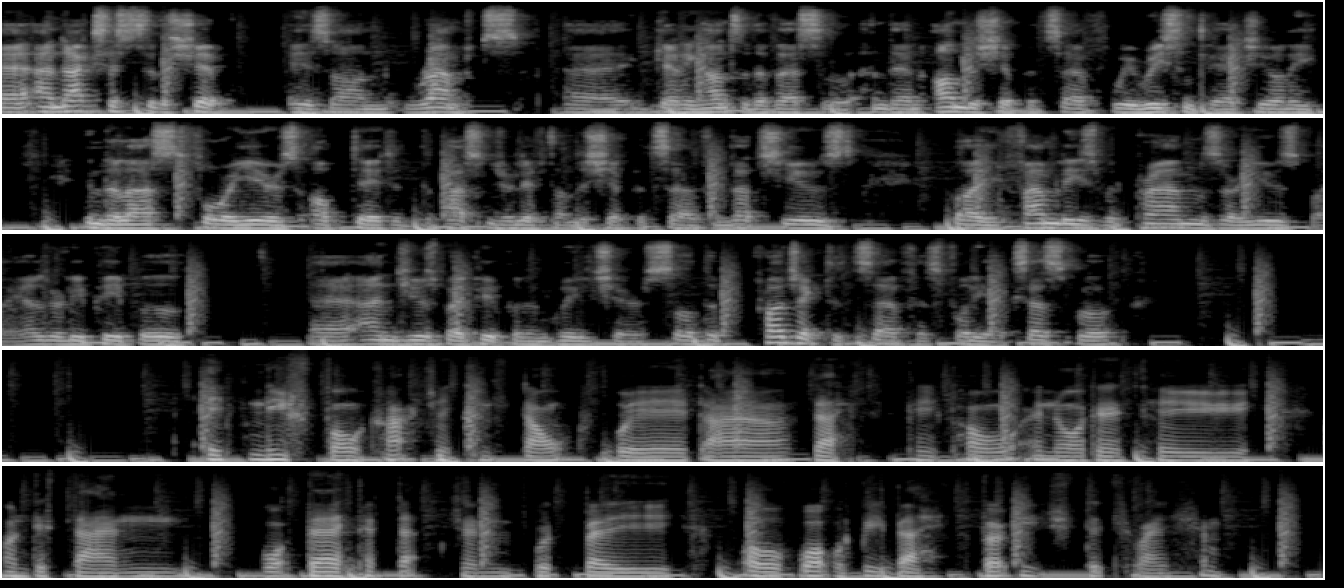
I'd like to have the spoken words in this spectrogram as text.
uh, and access to the ship is on ramps uh, getting onto the vessel and then on the ship itself. We recently, actually, only in the last four years, updated the passenger lift on the ship itself, and that's used by families with prams or used by elderly people uh, and used by people in wheelchairs. So the project itself is fully accessible. It's useful to actually consult with uh, deaf people in order to understand what their perceptions would be or what would be best for each situation.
